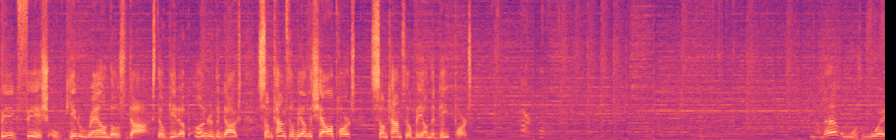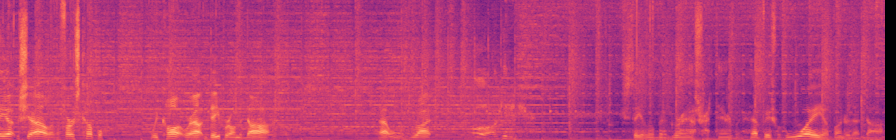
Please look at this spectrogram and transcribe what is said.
big fish will get around those docks. They'll get up under the docks. Sometimes they'll be on the shallow parts, sometimes they'll be on the deep parts. Now that one was way up shallow. The first couple we caught were out deeper on the dock. That one was right, oh, get in here. See a little bit of grass right there, but that fish was way up under that dock.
